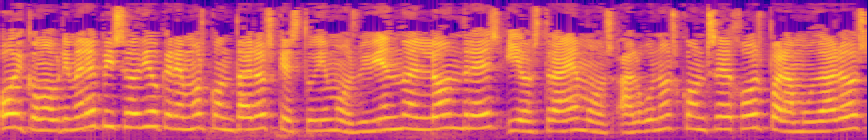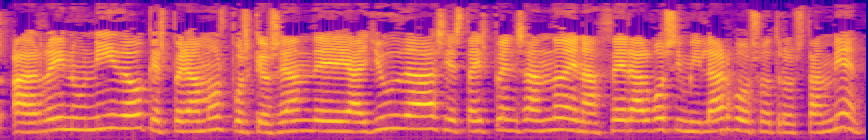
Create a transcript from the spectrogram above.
Hoy, como primer episodio, queremos contaros que estuvimos viviendo en Londres y os traemos algunos consejos para mudaros al Reino Unido que esperamos pues que os sean de ayuda si estáis pensando en hacer algo similar vosotros también.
